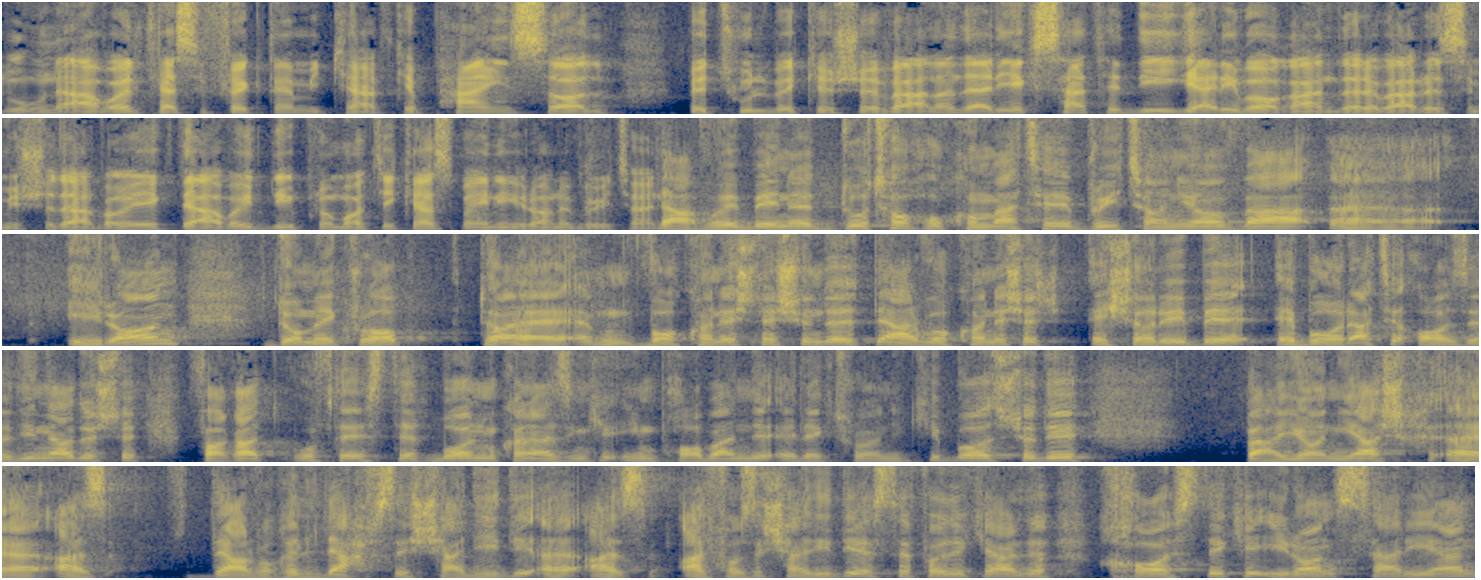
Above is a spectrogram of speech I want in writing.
اون اول کسی فکر نمی‌کرد که پنج سال به طول بکشه و الان در یک سطح دیگری واقعا داره بررسی میشه. در واقع یک دعوای دیپلماتیک است بین ایران و بریتانیا. دعوای بین دو تا حکومت بریتانیا و ایران. دومیکراب واکنش نشون داده. در واکنشش اشاره به عبارت آزادی نداشته. فقط گفته استقبال می‌کنه. از اینکه این پابند الکترونیکی باز شده. بیانیش از در واقع لفظ شدیدی از الفاظ شدیدی استفاده کرده. خواسته که ایران سریعا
